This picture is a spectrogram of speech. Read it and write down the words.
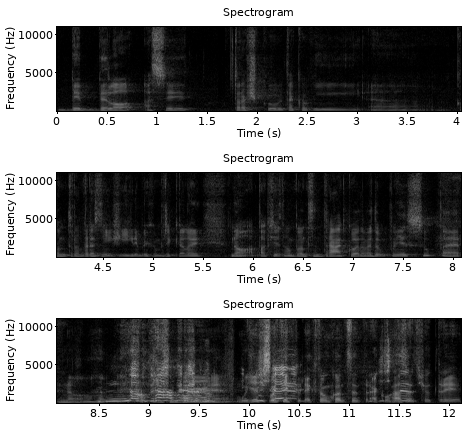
by bylo asi trošku takový uh, kontroverznější, kdybychom říkali, no a pak je v tom koncentráku a tam je to úplně super, no. No právě, no. Můžeš po těch lidech tom koncentráku házet šutry.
